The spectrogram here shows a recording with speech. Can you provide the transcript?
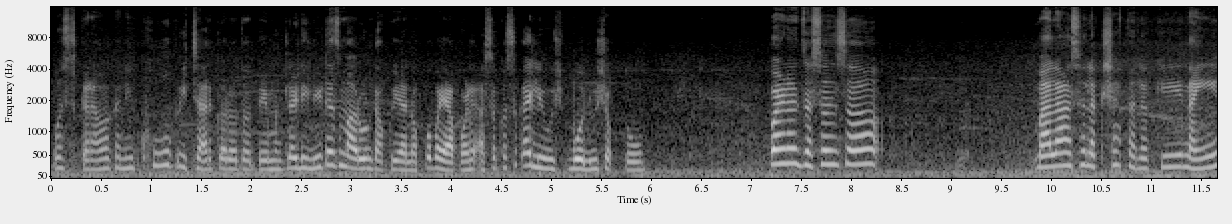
पोस्ट करावा का नाही खूप विचार करत होते. म्हटलं डिलीटच मारून टाकूया नको बाई आपण असं कसं काय लिहू बोलू शकतो? पण जसं जसं मला असं लक्षात आलं की नाही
